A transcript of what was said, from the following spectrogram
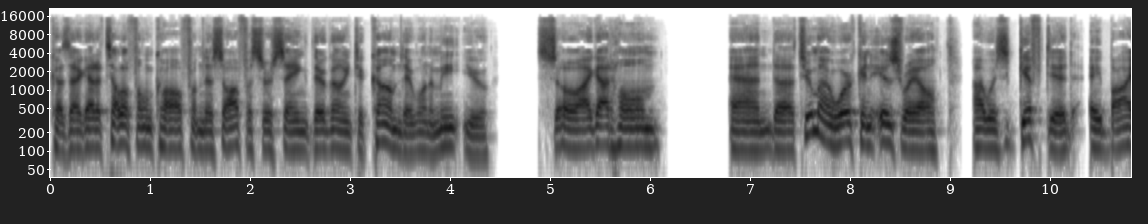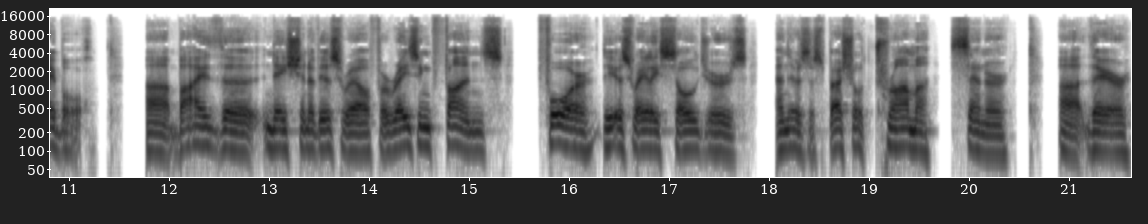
because I got a telephone call from this officer saying they're going to come, they want to meet you. So I got home, and uh, through my work in Israel, I was gifted a Bible uh, by the nation of Israel for raising funds for the Israeli soldiers. And there's a special trauma center uh, there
